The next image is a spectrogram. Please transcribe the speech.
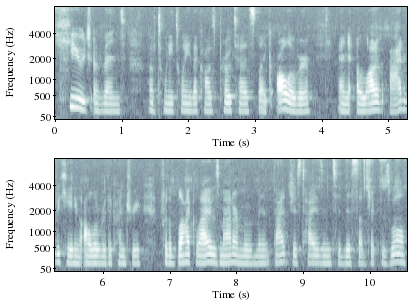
huge event of 2020 that caused protests like all over and a lot of advocating all over the country for the Black Lives Matter movement. That just ties into this subject as well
